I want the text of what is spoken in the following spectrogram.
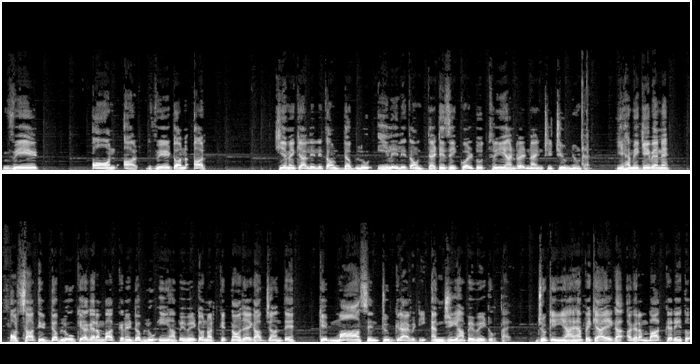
weight on earth weight on earth ये मैं क्या ले लेता हूँ? डब्ल्यू ई e ले लेता हूँ that is equal to three hundred ninety two newton ये हमें गिवन है। और साथ ही डब्ल्यू की अगर हम बात करें डब्ल्यू ई e यहाँ पे वेट ऑन अर्थ कितना हो जाएगा? आप जानते हैं कि mass into gravity M G यहाँ पे वेट होता है। जो कि यहाँ यहाँ पे क्या आएगा? अगर हम बात करें तो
